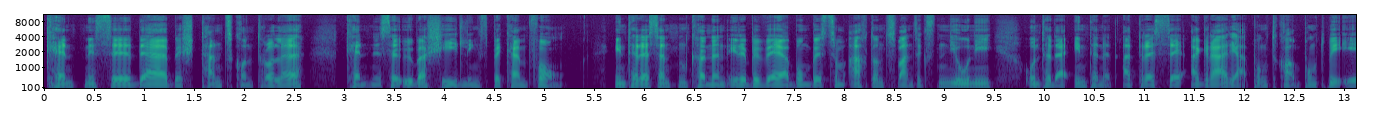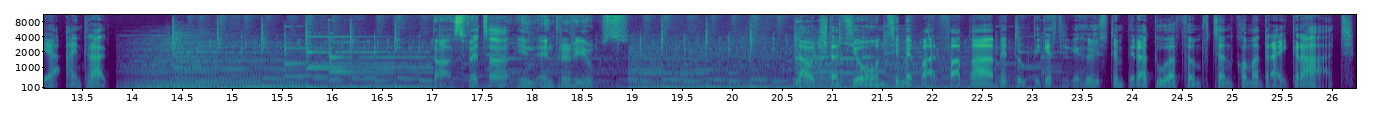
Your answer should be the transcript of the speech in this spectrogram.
Kenntnisse der Bestandskontrolle, Kenntnisse über Schädlingsbekämpfung. Interessenten können ihre Bewerbung bis zum 28. Juni unter der Internetadresse agraria.com.br eintragen. Das Wetter in Entre Rios. Laut Station Zimepar Fapa betrug die gestrige Höchsttemperatur 15,3 Grad.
